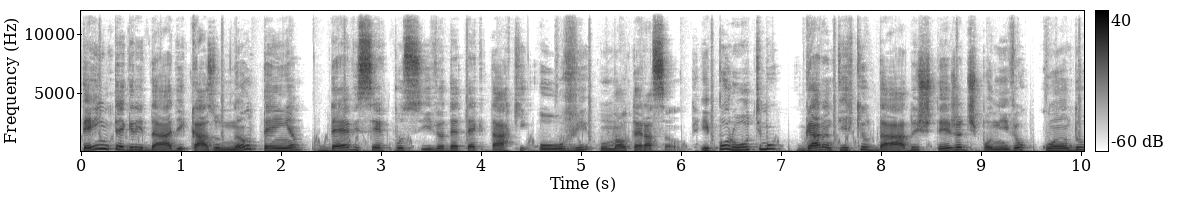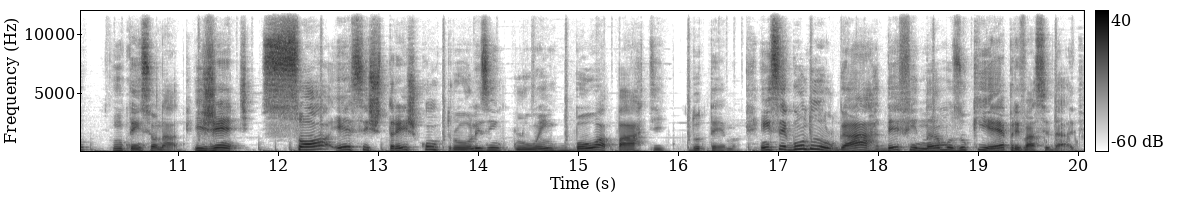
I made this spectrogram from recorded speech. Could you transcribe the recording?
tem integridade e caso não tenha, deve ser possível detectar que houve uma alteração. E por último, garantir que o dado esteja disponível quando intencionado. E gente, só esses três controles incluem boa parte do tema. Em segundo lugar, definamos o que é privacidade.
